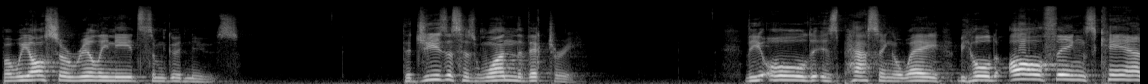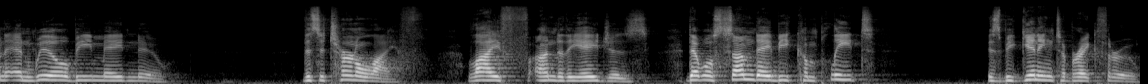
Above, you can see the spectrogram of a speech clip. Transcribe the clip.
But we also really need some good news that Jesus has won the victory the old is passing away. Behold, all things can and will be made new. This eternal life, life under the ages, that will someday be complete, is beginning to break through.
